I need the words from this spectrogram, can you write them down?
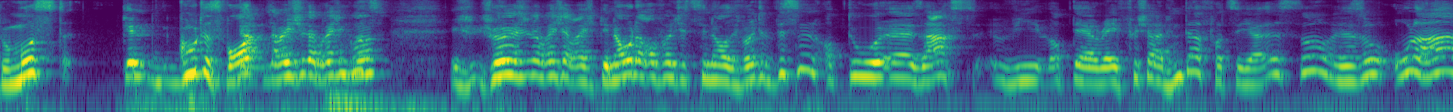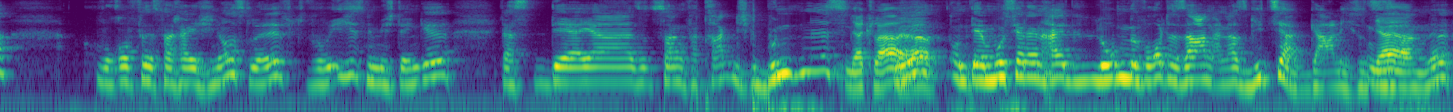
du musst Gen gutes Wort. darf ich unterbrechen kurz? Ich, ich will nicht unterbrechen, aber ich, genau darauf wollte ich jetzt hinaus. Ich wollte wissen, ob du äh, sagst, wie, ob der Ray Fisher ein Hinterfotziger ist, so, so, oder worauf es wahrscheinlich hinausläuft, wo ich es nämlich denke, dass der ja sozusagen vertraglich gebunden ist. Ja, klar, ja. Und der muss ja dann halt lobende Worte sagen, anders geht's ja gar nicht sozusagen. Ja, Ne?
